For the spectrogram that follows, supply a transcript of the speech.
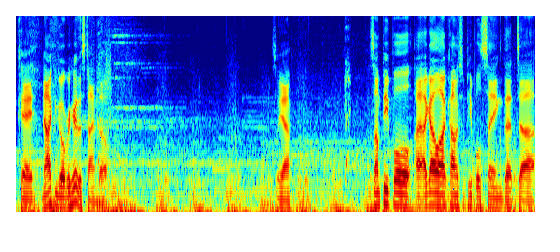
Okay, now I can go over here this time, though. So, yeah. Some people, I, I got a lot of comments from people saying that uh,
